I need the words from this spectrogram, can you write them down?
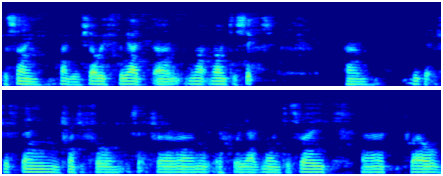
the same value. So if we add um, 9 to 6 um, we get 15, 24, etc. And if we add 9 to 3, uh, 12,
